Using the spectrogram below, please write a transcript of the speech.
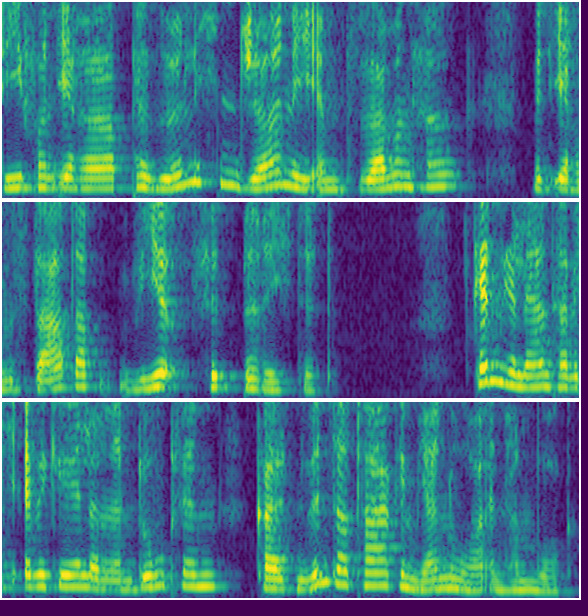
die von ihrer persönlichen Journey im Zusammenhang mit ihrem Startup Wir Fit berichtet. Kennengelernt habe ich Abigail an einem dunklen, kalten Wintertag im Januar in Hamburg.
